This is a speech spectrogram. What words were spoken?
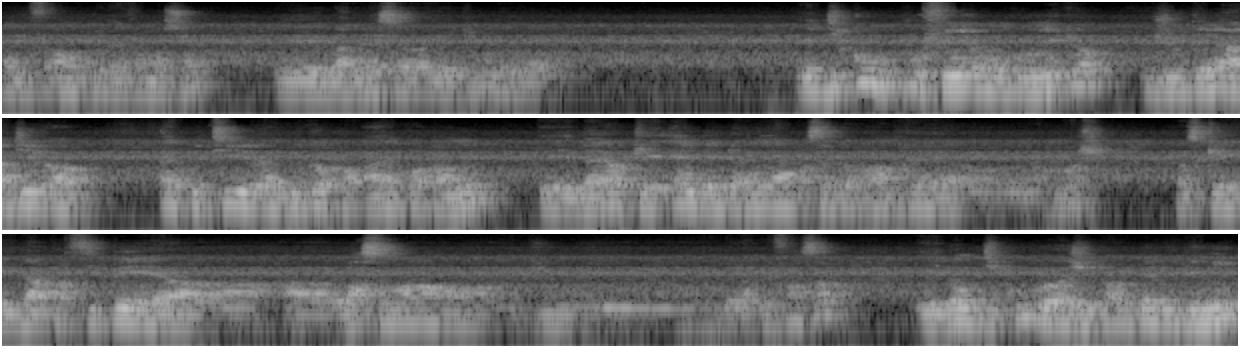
on vous fera monter d'informations et l'adresse et tout. Et, voilà. et du coup, pour finir mon chronique, je tenais à dire euh, un petit euh, big up à un pote à nous. Et d'ailleurs, qui est un des derniers ambassadeurs rentrés euh, à la cloche. Parce qu'il a participé à lancement de la défense. Et donc, du coup, euh, j'ai parlé bien de Denis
